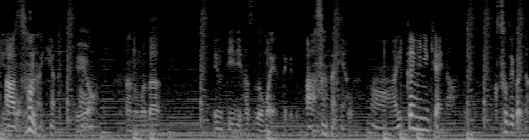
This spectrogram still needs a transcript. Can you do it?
ユニコーン。そうなんや。ええやん。あのまだ NTD 発動前やったけど。あそうなんや。そう。うん。一回見に行きたいな。クソでかいな。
